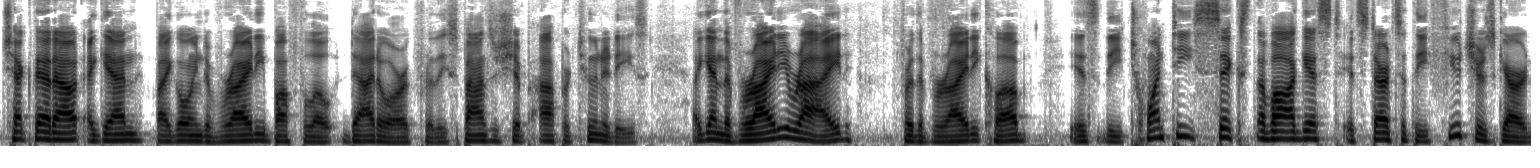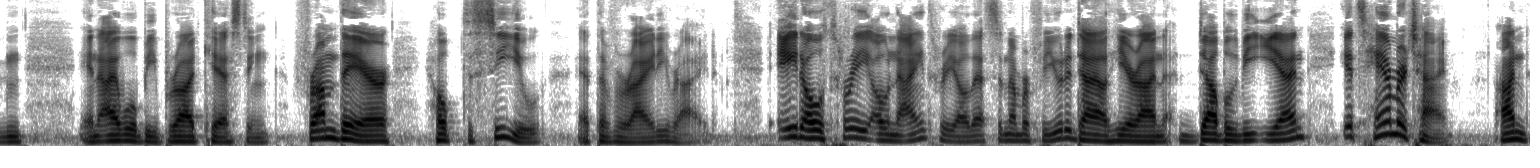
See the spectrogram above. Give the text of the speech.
check that out again by going to varietybuffalo.org for the sponsorship opportunities. Again, the Variety Ride for the Variety Club is the 26th of August. It starts at the Futures Garden, and I will be broadcasting from there. Hope to see you at the Variety Ride. 803 0930, that's the number for you to dial here on WBEN. It's Hammer Time on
